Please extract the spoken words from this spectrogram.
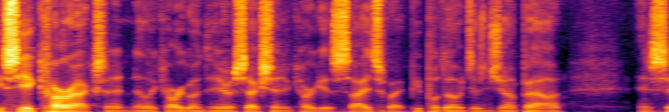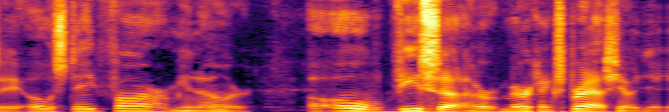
you see a car accident, another car going to the intersection, and the car gets sideswiped. People don't just jump out and say, "Oh, State Farm," you know, or "Oh, Visa" or American Express. You know,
